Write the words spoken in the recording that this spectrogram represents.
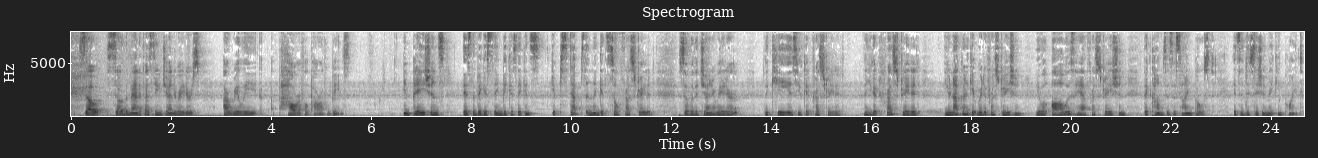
so, so the manifesting generators are really powerful, powerful beings. Impatience is the biggest thing because they can skip steps and then get so frustrated. So with a generator, the key is you get frustrated. And you get frustrated, you're not going to get rid of frustration. You will always have frustration that comes as a signpost. It's a decision making point.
